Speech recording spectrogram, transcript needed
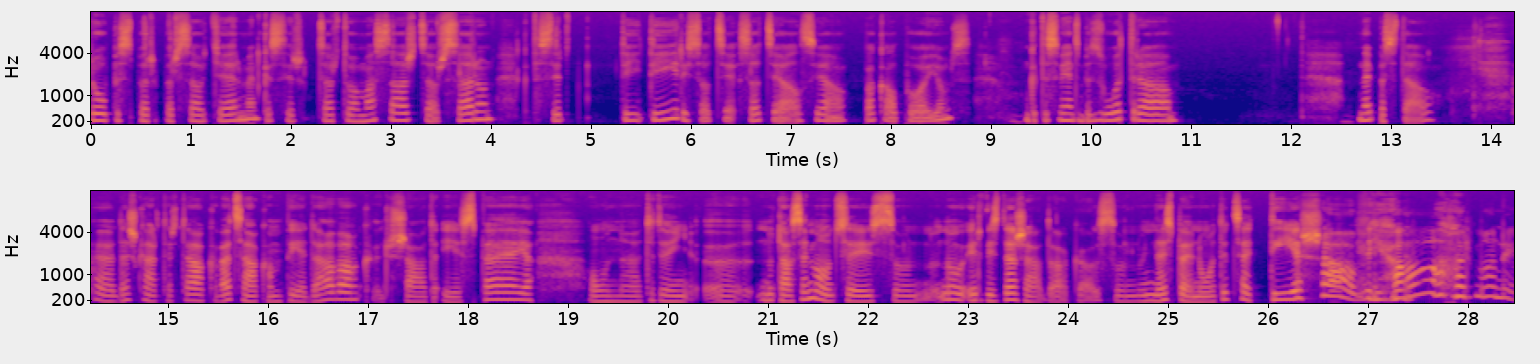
rūpes par, par savu ķermeni, kas ir caur to masāžu, caur sarunu, ka tas ir tī, tīri soci, sociāls jā, pakalpojums, un ka tas viens bez otrā nepastāv. Dažkārt ir tā, ka vecākam piedāvā, ka ir šāda iespēja, Un tad viņi, uh, nu, tās emocijas un, nu, ir visdažādākās, un viņi nespēja noticēt tiešām, jā, ar mani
